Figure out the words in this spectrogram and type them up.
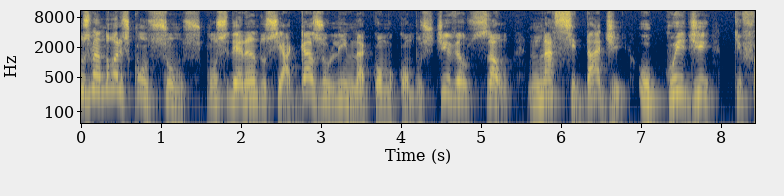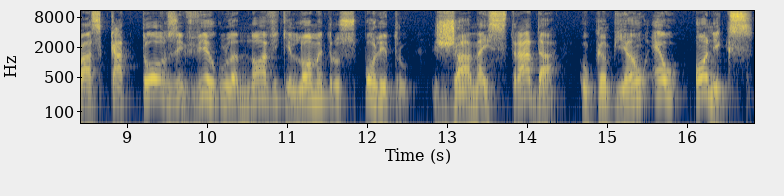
Os menores consumos, considerando-se a gasolina como combustível, são, na cidade, o Quid, que faz 14,9 quilômetros por litro. Já na estrada, o campeão é o Onix,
